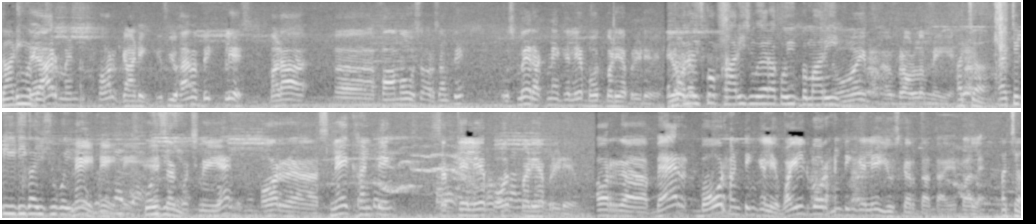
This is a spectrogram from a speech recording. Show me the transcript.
गार्डिंग में are meant for guarding if you have a big place बड़ा फार्म हाउस और समथिंग उसमें रखने के लिए बहुत बढ़िया ब्रीड है। मतलब इसको खारिश वगैरह कोई बीमारी कोई प्रॉब्लम नहीं है। अच्छा एच का इशू कोई? नहीं नहीं नहीं कोई भी ऐसा नहीं। कुछ नहीं है। और स्नेक हंटिंग सबके लिए बहुत बढ़िया ब्रीड है। और बैर बोर हंटिंग के लिए वाइल्ड बोर हंटिंग के लिए यूज़ करता था ये पहले अच्छा।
